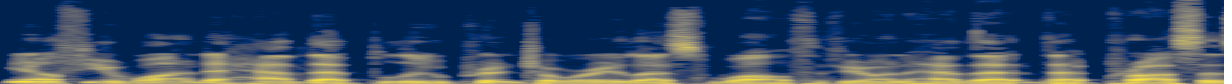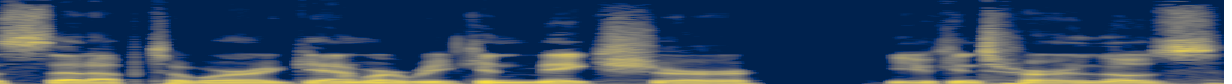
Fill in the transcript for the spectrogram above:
you know, if you wanted to have that blueprint to worry less wealth, if you want to have that that process set up to where again where we can make sure you can turn those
